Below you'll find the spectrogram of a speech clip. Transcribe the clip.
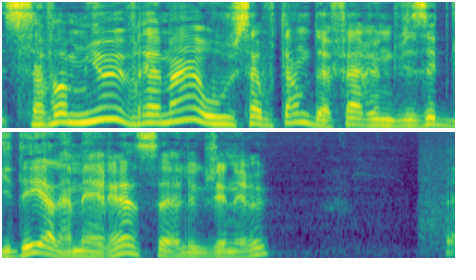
ça va mieux vraiment ou ça vous tente de faire une visite guidée à la mairesse, euh, Luc Généreux?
